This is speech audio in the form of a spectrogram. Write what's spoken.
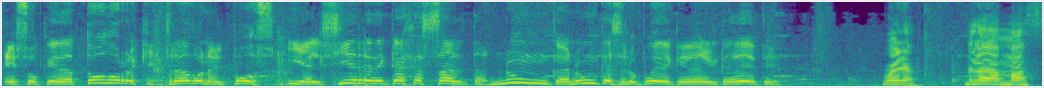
Eso queda todo registrado en el post y el cierre de caja salta. Nunca, nunca se lo puede quedar el cadete. Bueno, no lo hagan más.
